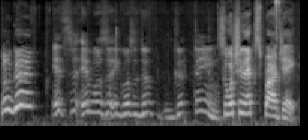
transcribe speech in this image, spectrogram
Oh, good. It's it was it was a good good thing. So, what's your next project?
